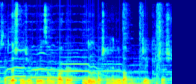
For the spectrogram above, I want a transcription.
Serdecznie dziękuję za uwagę i do zobaczenia niebawem. Dzięki, cześć.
